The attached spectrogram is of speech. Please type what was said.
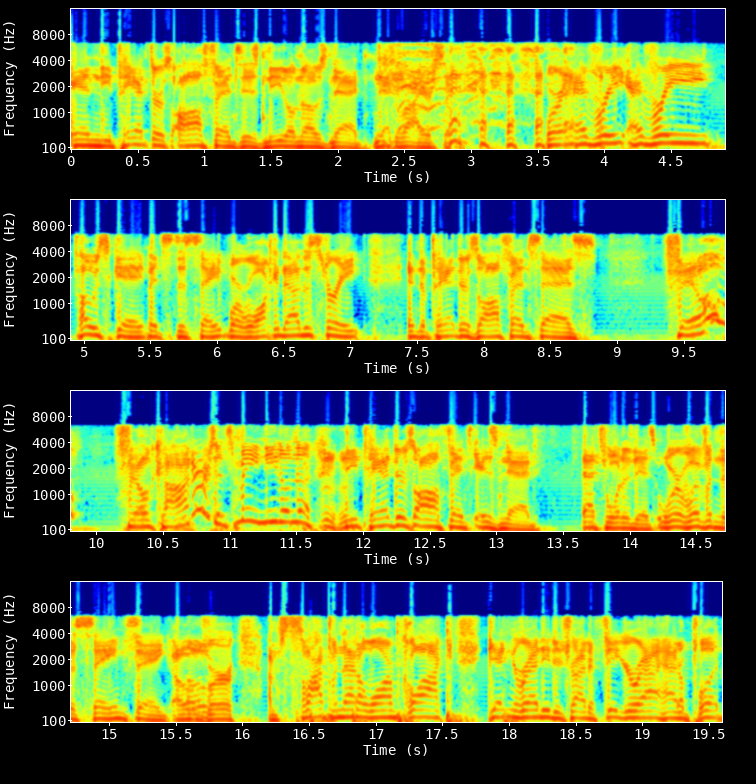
And the Panthers' offense is needle nose Ned Ned Ryerson, where every every post game it's the same. We're walking down the street, and the Panthers' offense says, "Phil, Phil Connors, it's me, needle nose." Mm-hmm. the Panthers' offense is Ned. That's what it is. We're living the same thing over. Oh. I'm slapping that alarm clock, getting ready to try to figure out how to put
